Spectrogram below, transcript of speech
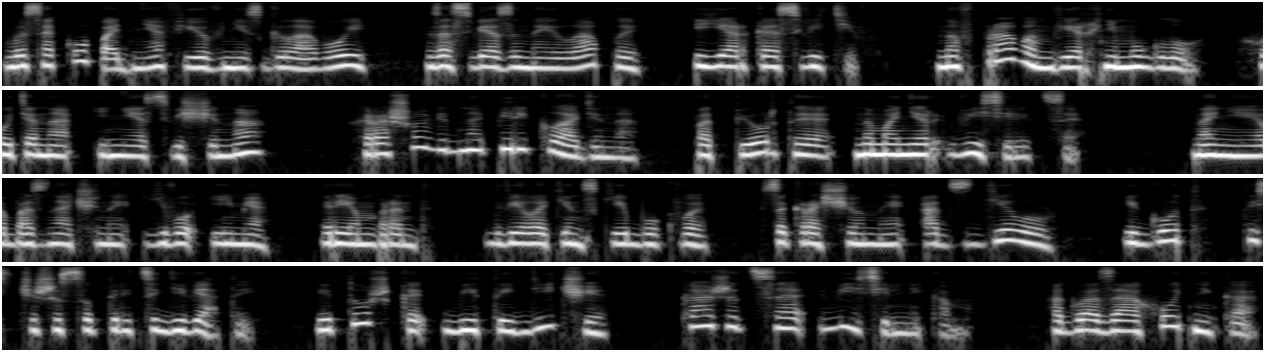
высоко подняв ее вниз головой за связанные лапы и ярко осветив. Но в правом верхнем углу Хоть она и не освещена, хорошо видна перекладина, подпертая на манер виселицы. На ней обозначены его имя Рембрандт, две латинские буквы, сокращенные от «сделал» и год 1639. И тушка битой дичи кажется висельником, а глаза охотника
